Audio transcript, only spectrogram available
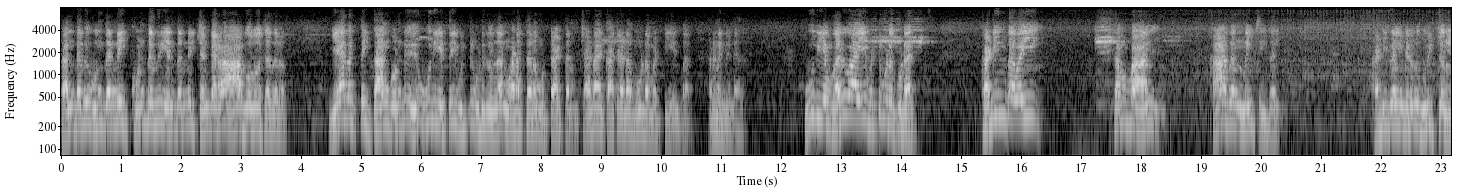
தந்தது உந்தன்னை கொண்டது எந்தன்னை சங்கரா ஆர்கோலோ சதுரன் ஏதத்தை தான் கொண்டு ஊதியத்தை விட்டு விடுதல் தான் மடத்தனம் முட்டாள்தனம். சட கசட மூடமட்டி என்பார் அருணகிரிநாதர். ஊதியம் வருவாயை விட்டுவிடக்கூடாது கடிந்தவை தம்பால் காதன்மை செய்தல். கடிதல்ங்கிறது உரிச்சொல்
